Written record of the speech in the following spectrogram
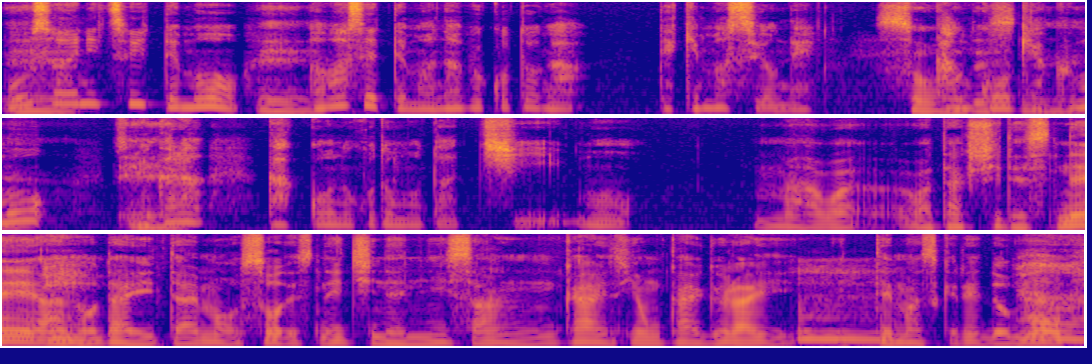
防災についても合わせて学ぶことができますよね。えー、観光客もそれから学校の子どもたちも。まあ、私ですね、あの大体もうそうですね1年に3回4回ぐらい行ってますけれども、うんはい、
